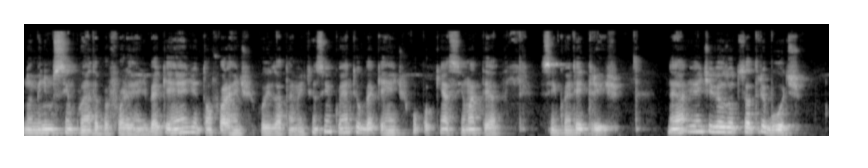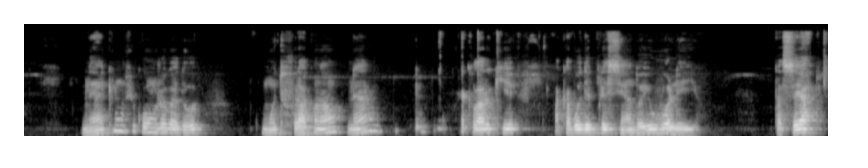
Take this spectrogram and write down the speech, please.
no mínimo 50 para forehand e backhand, então o forehand ficou exatamente em 50 e o backhand ficou um pouquinho acima até 53. Né? E a gente vê os outros atributos, né, que não ficou um jogador muito fraco não, né? É claro que acabou depreciando aí o voleio, tá certo?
